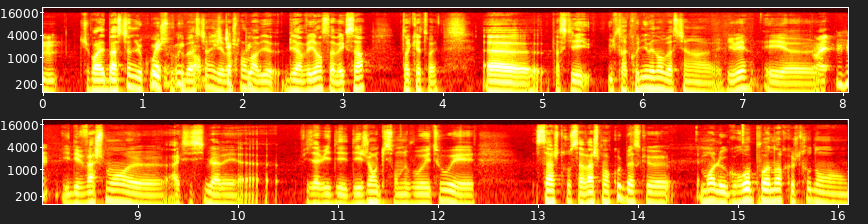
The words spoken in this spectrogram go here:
Euh, Tu parlais de Bastien, du coup, Ouais, et je trouve oui, que Bastien, pardon, il t'ai vachement de la bi- bienveillance avec ça. T'inquiète, ouais. Euh, parce qu'il est ultra connu maintenant, Bastien euh, Rivet, et euh, Ouais. Mhm. il est vachement euh, accessible euh, vis-à-vis des, des gens qui sont nouveaux et tout. Et ça, je trouve ça vachement cool parce que moi, le gros point noir que je trouve dans,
